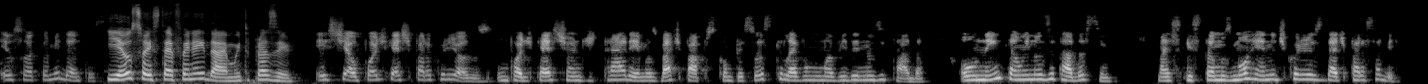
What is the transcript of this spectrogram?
Eu sou a Cami Dantas. E eu sou a Stephanie Aidar, é muito prazer. Este é o Podcast para Curiosos, um podcast onde traremos bate-papos com pessoas que levam uma vida inusitada, ou nem tão inusitada assim, mas que estamos morrendo de curiosidade para saber.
